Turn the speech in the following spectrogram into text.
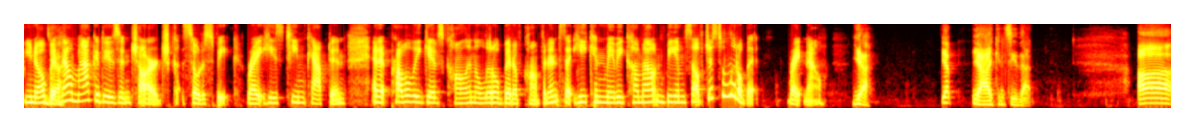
You know, but Yeah. now McAdoo's in charge, so to speak, right? He's team captain. And it probably gives Colin a little bit of confidence that he can maybe come out and be himself just a little bit right now. Yeah. Yep. Yeah, I can see that. Uh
